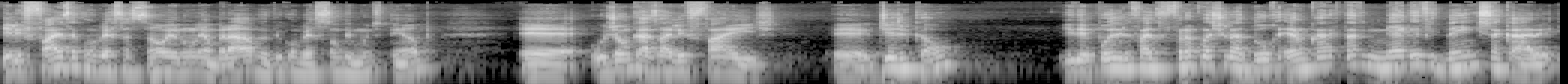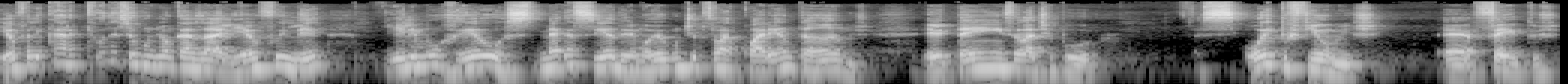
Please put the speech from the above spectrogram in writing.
Ele faz a conversação, eu não lembrava, eu vi conversação tem muito tempo. É, o John Casale faz é, Dia de Cão, e depois ele faz o Franco Atirador. Era um cara que tava em mega evidência, cara. E eu falei, cara, o que aconteceu com o John Casale? E aí eu fui ler e ele morreu mega cedo. Ele morreu com, tipo, sei lá, 40 anos. Ele tem, sei lá, tipo, oito filmes é, feitos.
